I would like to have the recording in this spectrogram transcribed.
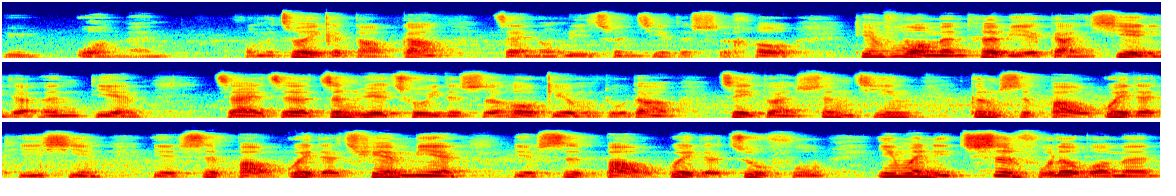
于我们。我们做一个祷告，在农历春节的时候，天父，我们特别感谢你的恩典，在这正月初一的时候，给我们读到这段圣经，更是宝贵的提醒，也是宝贵的劝勉，也是宝贵的祝福。因为你赐福了我们，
